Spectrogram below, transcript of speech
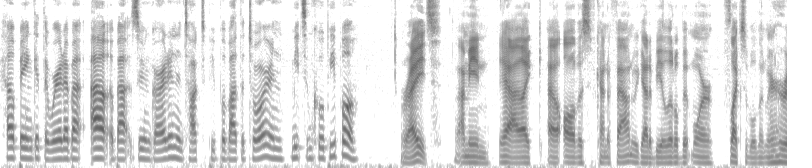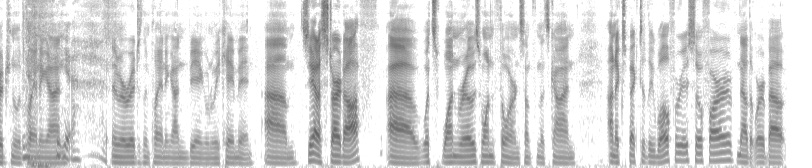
helping get the word about out about Zune Garden and talk to people about the tour and meet some cool people. Right. I mean, yeah, like uh, all of us have kind of found, we got to be a little bit more flexible than we were originally planning on. yeah. Than we were originally planning on being when we came in. Um, so you got to start off. Uh, what's one rose, one thorn? Something that's gone unexpectedly well for you so far? Now that we're about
